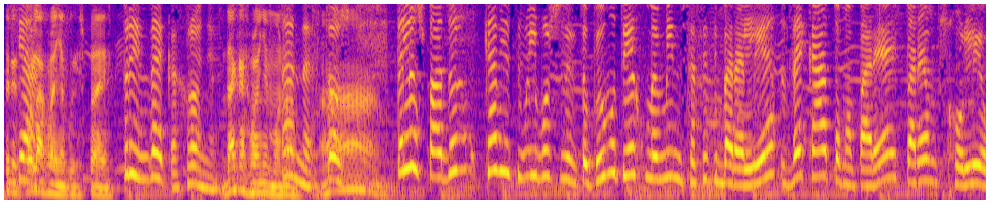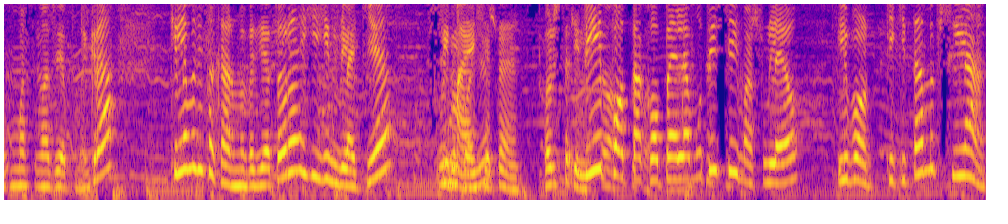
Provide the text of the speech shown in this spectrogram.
Πριν Ποια; πολλά χρόνια που έχεις πάει. Πριν 10 χρόνια. 10 χρόνια μόνο. Ναι, ναι, Α. τόσο. Τέλος πάντων, κάποια στιγμή λοιπόν συνειδητοποιούμε ότι έχουμε μείνει σε αυτή την παραλία 10 άτομα παρέα, η παρέα μου από το σχολείο που είμαστε μαζί από μικρά. Και λέμε τι θα κάνουμε, παιδιά, τώρα έχει γίνει βλακεία. Σήμα Είμαι έχετε; παλιός. Ορίστε. Κινητό, Τίποτα, τίποτα. κοπέλα μου, τι σήμα σου λέω. Λοιπόν, και κοιτάμε ψηλά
